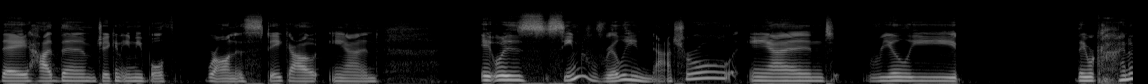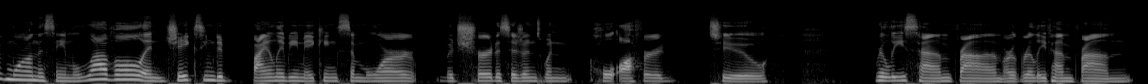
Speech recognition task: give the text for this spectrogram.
they had them, Jake and Amy both were on a stakeout and it was seemed really natural and really they were kind of more on the same level and Jake seemed to finally be making some more mature decisions when Holt offered to release him from or relieve him from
